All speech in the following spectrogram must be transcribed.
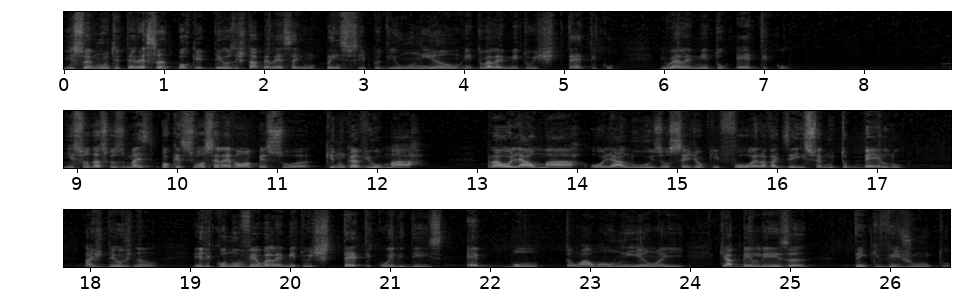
Isso é muito interessante porque Deus estabelece aí um princípio de união entre o elemento estético e o elemento ético. Isso é uma das coisas mais. Porque se você levar uma pessoa que nunca viu o mar para olhar o mar, olhar a luz, ou seja o que for, ela vai dizer isso é muito belo. Mas Deus não. Ele, quando vê o elemento estético, ele diz é bom. Então há uma união aí que a beleza tem que vir junto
